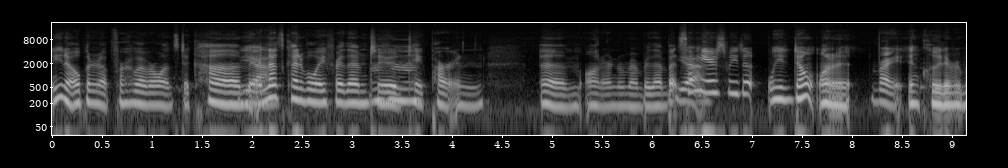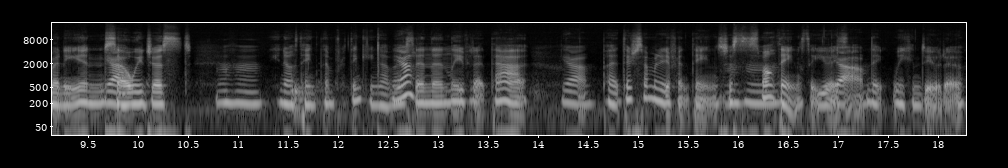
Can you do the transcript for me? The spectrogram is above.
you know, open it up for whoever wants to come. Yeah. And that's kind of a way for them to Mhm. take part and um, honor and remember them. But some years we don't, we don't want to Right. include everybody. And Yeah. so we just, Mm-hmm. you know, thank them for thinking of Yeah. us and then leave it at that. Yeah. But there's so many different things, just small things that you guys, Mm-hmm. Yeah. that we can do to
